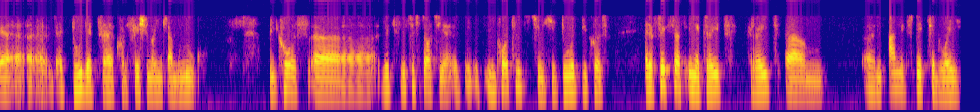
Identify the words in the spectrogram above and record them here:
uh, uh, do that uh, confession or inhlambuluko because uh, let's let's just start here. It, it's important to, to do it because it affects us in a great great um, an unexpected way.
